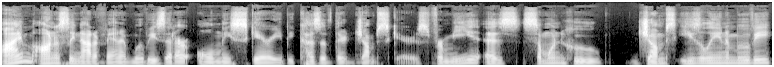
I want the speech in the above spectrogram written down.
I'm honestly not a fan of movies that are only scary because of their jump scares. For me, as someone who jumps easily in a movie,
